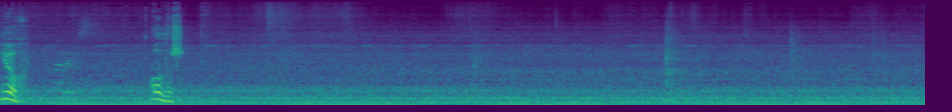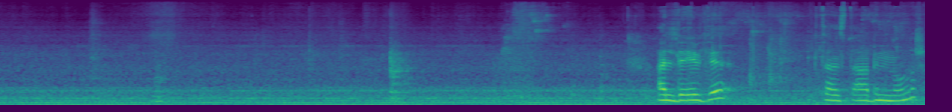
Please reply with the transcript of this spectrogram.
Yok. Olur. Ali de evde. Bir tanesi de abinin olur.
